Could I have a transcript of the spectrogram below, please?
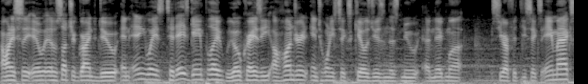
honestly it, it, was such a grind to do. And anyways today's gameplay we go crazy. 126 kills using this new enigma cr56 amax.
